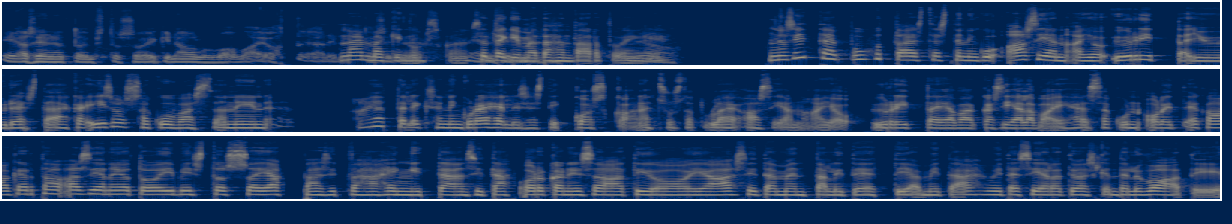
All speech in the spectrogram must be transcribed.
ei asianajotoimistossa ole ikinä ollut luovaa johtajaa. Niin näin mäkin uskon. Se teki mä tähän tartuinkin. Joo. No sitten puhuttaisiin tästä niin kuin asianajoyrittäjyydestä ehkä isossa kuvassa, niin Ajatteliko niin kuin rehellisesti koskaan, että susta tulee asianajoyrittäjä vaikka siellä vaiheessa, kun olit ekaa kertaa asianajotoimistossa ja pääsit vähän hengittämään sitä organisaatioa ja sitä mentaliteettia, mitä, mitä siellä työskentely vaatii?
